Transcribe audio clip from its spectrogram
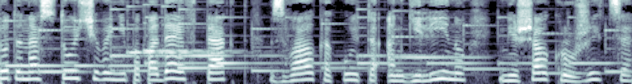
Кто-то настойчиво, не попадая в такт, звал какую-то Ангелину, мешал кружиться.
